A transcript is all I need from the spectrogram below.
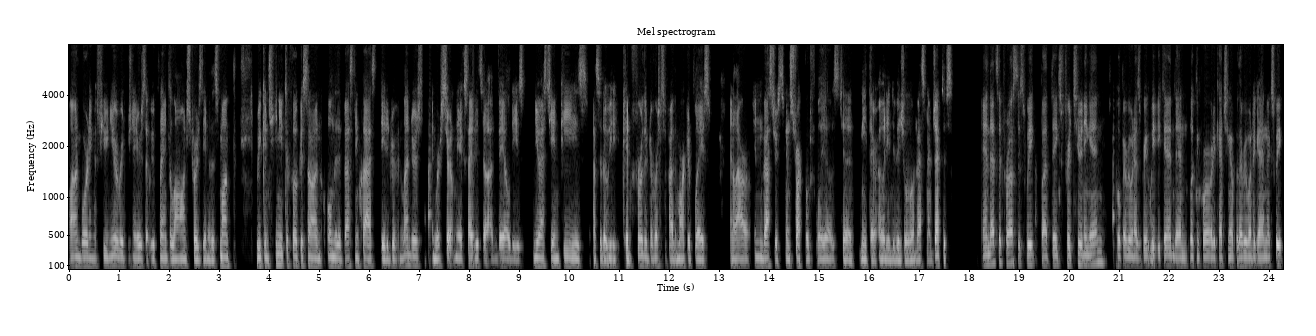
onboarding a few new originators that we plan to launch towards the end of this month. We continue to focus on only the best in class data driven lenders, and we're certainly excited to unveil these new STNPs uh, so that we can further diversify the marketplace and allow our investors to construct portfolios to meet their own individual investment objectives. And that's it for us this week. But thanks for tuning in. I hope everyone has a great weekend and looking forward to catching up with everyone again next week.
